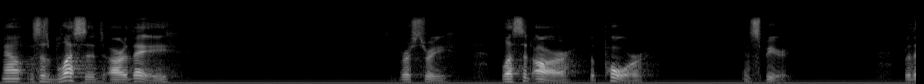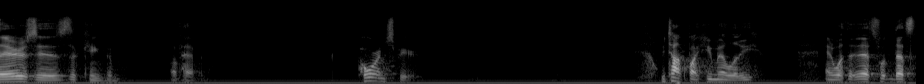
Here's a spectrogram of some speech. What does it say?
Now, it says, Blessed are they verse 3 Blessed are the poor in spirit, for theirs is the kingdom of heaven. Poor in spirit. We talk about humility, and what that's what that's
